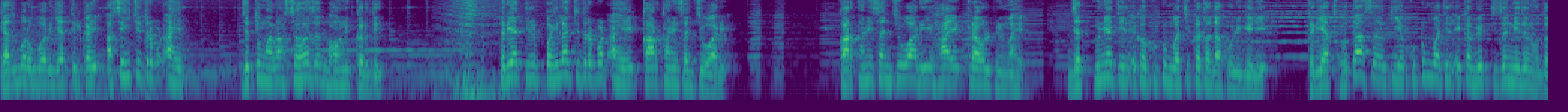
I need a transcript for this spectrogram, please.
त्याचबरोबर यातील काही असेही चित्रपट आहेत जे तुम्हाला सहजच भावनिक करतील. तर यातील पहिला चित्रपट आहे कारखानिसांची वारी. कारखानिसांची वारी हा एक ट्रॅव्हल फिल्म आहे ज्यात पुण्यातील एका कुटुंबाची कथा दाखवली गेली तर यात होतं असं की या कुटुंबातील एका व्यक्तीचं निधन होतं.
